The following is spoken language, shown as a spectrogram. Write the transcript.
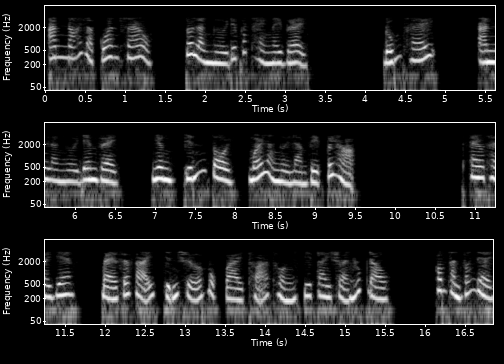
anh nói là của anh sao? Tôi là người đem khách hàng này về. Đúng thế, anh là người đem về, nhưng chính tôi mới là người làm việc với họ. Theo thời gian, bạn sẽ phải chỉnh sửa một vài thỏa thuận chia tay soạn lúc đầu. Không thành vấn đề,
